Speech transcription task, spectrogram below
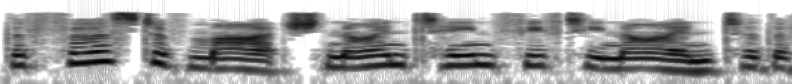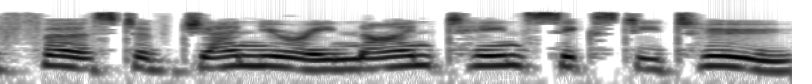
the 1st of March 1959 to the 1st of January 1962.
